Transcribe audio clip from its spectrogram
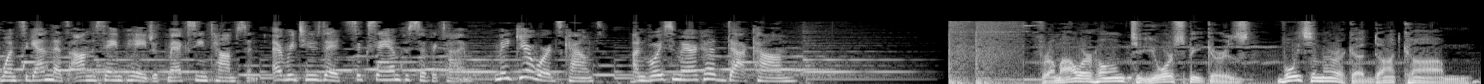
Once again, that's on the same page with Maxine Thompson every Tuesday at 6 a.m. Pacific Time. Make your words count on VoiceAmerica.com. From our home to your speakers, VoiceAmerica.com.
